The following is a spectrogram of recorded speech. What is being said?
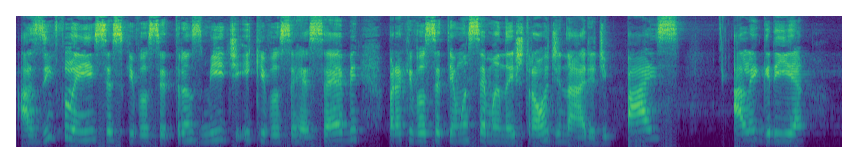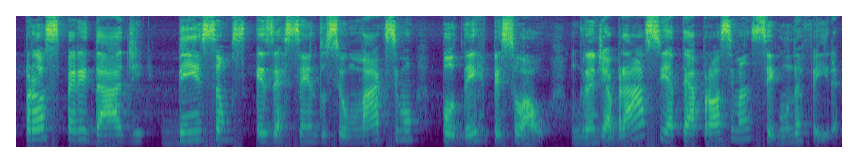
às influências que você transmite e que você recebe, para que você tenha uma semana extraordinária de paz, alegria, prosperidade, bênçãos, exercendo o seu máximo poder pessoal. Um grande abraço e até a próxima segunda-feira.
